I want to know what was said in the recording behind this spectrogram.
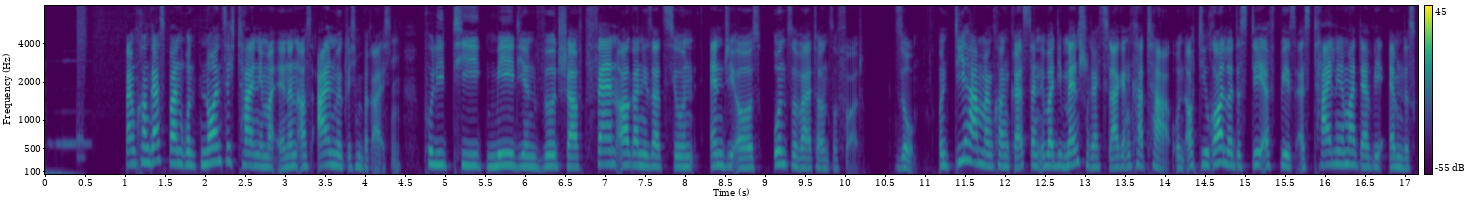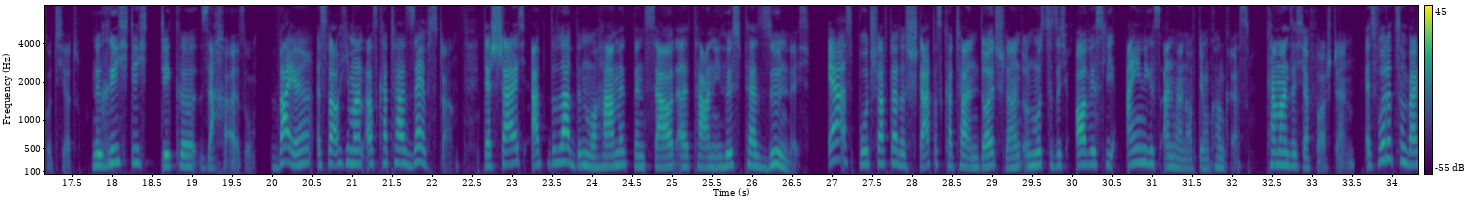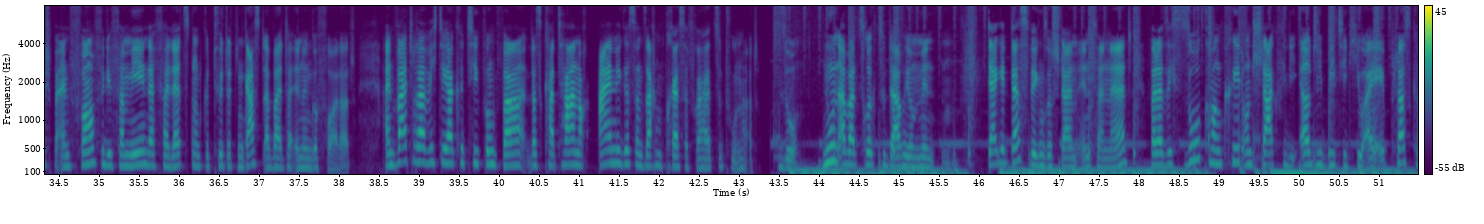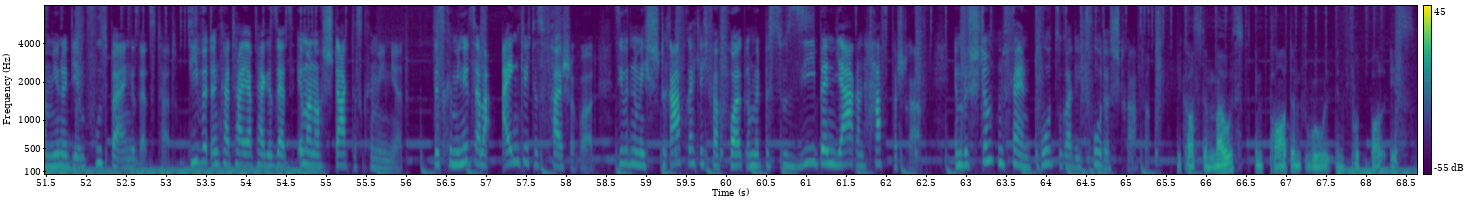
Beim Kongress waren rund 90 TeilnehmerInnen aus allen möglichen Bereichen. Politik, Medien, Wirtschaft, Fanorganisationen, NGOs und so weiter und so fort. So, und die haben beim Kongress dann über die Menschenrechtslage in Katar und auch die Rolle des DFBs als Teilnehmer der WM diskutiert. Eine richtig dicke Sache also. Weil es war auch jemand aus Katar selbst da. Der Scheich Abdullah bin Mohammed bin Saud Al-Thani höchstpersönlich. Er ist Botschafter des Staates Katar in Deutschland und musste sich obviously einiges anhören auf dem Kongress. Kann man sich ja vorstellen. Es wurde zum Beispiel ein Fonds für die Familien der verletzten und getöteten GastarbeiterInnen gefordert. Ein weiterer wichtiger Kritikpunkt war, dass Katar noch einiges in Sachen Pressefreiheit zu tun hat. So, nun aber zurück zu Dario Minden. Der geht deswegen so steil im Internet, weil er sich so konkret und stark für die LGBTQIA-Plus-Community im Fußball eingesetzt hat. Die wird in Katar ja per Gesetz immer noch stark diskriminiert. Diskriminiert ist aber eigentlich das falsche Wort. Sie wird nämlich strafrechtlich verfolgt und mit bis zu sieben Jahren Haft bestraft. In bestimmten Fällen droht sogar die Todesstrafe. Because the most important rule in football is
